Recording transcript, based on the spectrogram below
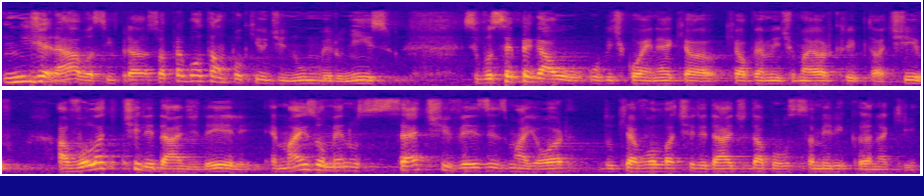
Em geral, assim, pra, só para botar um pouquinho de número nisso, se você pegar o, o Bitcoin, né, que é, que é obviamente o maior criptoativo, a volatilidade dele é mais ou menos sete vezes maior do que a volatilidade da bolsa americana aqui,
